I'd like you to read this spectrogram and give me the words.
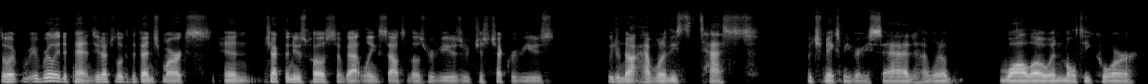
So it, it really depends. You'd have to look at the benchmarks and check the news posts. I've got links out to those reviews, or just check reviews. We do not have one of these to test, which makes me very sad. I want to wallow in multi-core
